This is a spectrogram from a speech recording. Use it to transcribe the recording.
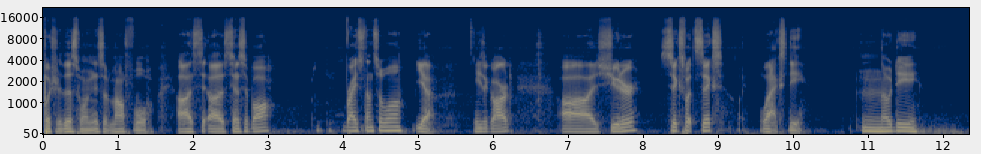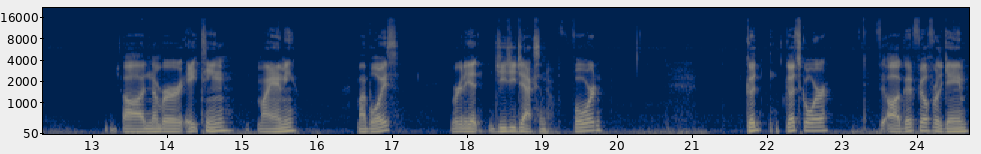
butcher this one. It's a mouthful. Uh, uh Sensabaugh. Brice Sensabaugh. Yeah, he's a guard. Uh, shooter. Six foot six. Lax D. Mm, no D. Uh, number 18, Miami. My boys. We're gonna get GG Jackson forward. Good, good scorer. Uh, good feel for the game.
